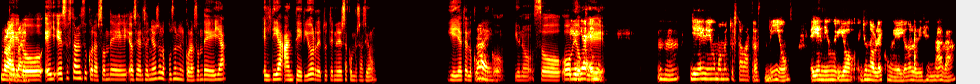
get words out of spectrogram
pero eso estaba en su corazón de, o sea, el Señor se lo puso en el corazón de ella el día anterior de tú tener esa conversación. Y ella te lo comunicó, you know. So, obvio que... Y ella en ningún momento estaba atrás mío ella ni yo, yo no hablé con ella, yo no le dije nada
